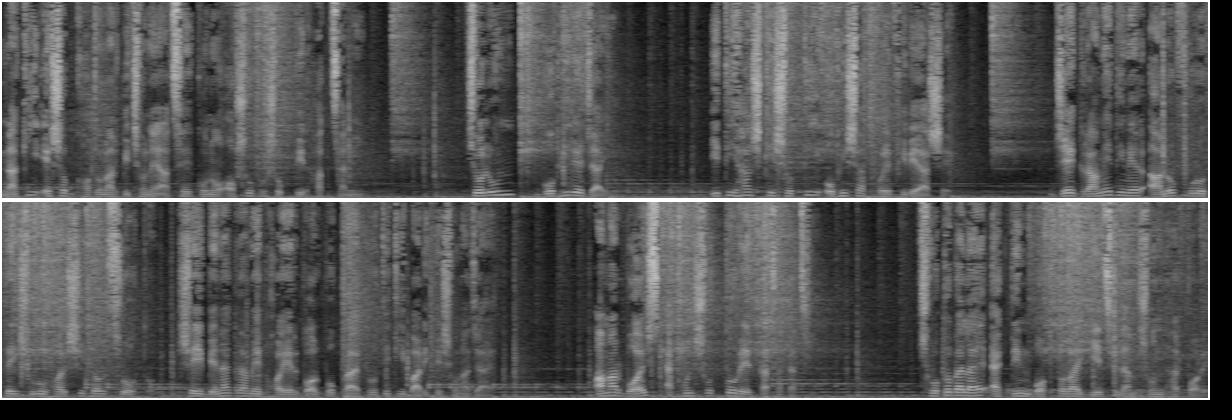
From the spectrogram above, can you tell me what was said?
নাকি এসব ঘটনার পিছনে আছে কোনো অশুভ শক্তির হাতছানি? চলুন, গভীরে যাই। ইতিহাস কি সত্যিই অভিশাপ হয়ে ফিরে আসে? যে গ্রামে দিনের আলো ফুরোতেই শুরু হয় শীতল স্রোত, সেই বেনাগ্রামে ভয়ের গল্প প্রায় প্রতিটি বাড়িতে শোনা যায়। আমার বয়স এখন সত্তরের কাছাকাছি। ছোটবেলায় একদিন বটতলায় গিয়েছিলাম সন্ধ্যার পরে।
